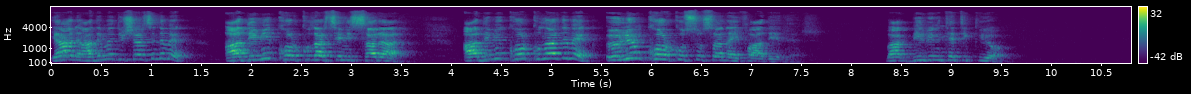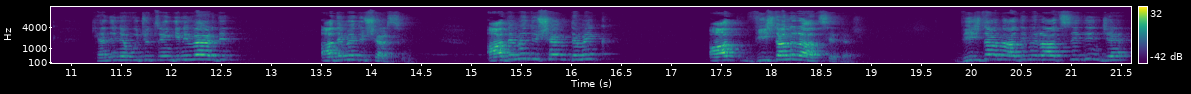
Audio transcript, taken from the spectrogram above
Yani ademe düşersin demek ademi korkular seni sarar. Ademi korkular demek ölüm korkusu sana ifade eder. Bak birbirini tetikliyor. Kendine vücut rengini verdin. Ademe düşersin. Ademe düşen demek ad, vicdanı rahatsız eder. Vicdan ademi rahatsız edince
